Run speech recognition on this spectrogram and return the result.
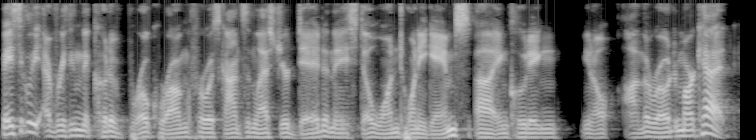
basically everything that could have broke wrong for Wisconsin last year did and they still won 20 games uh, including you know on the road in Marquette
